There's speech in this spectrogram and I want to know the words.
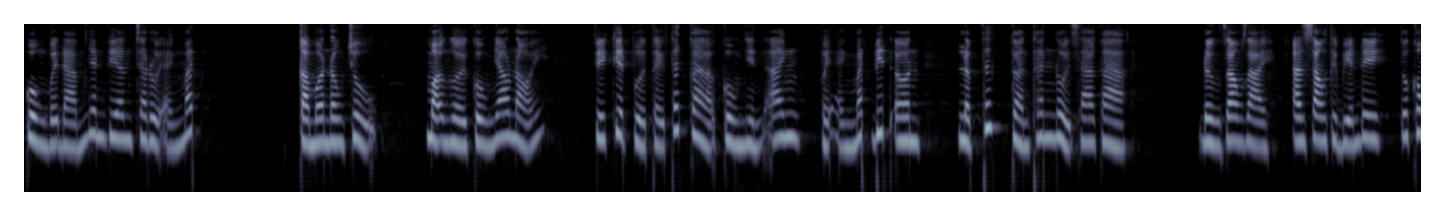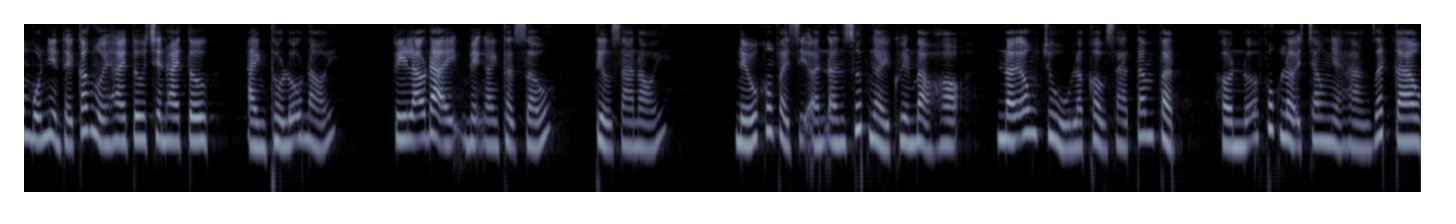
cùng với đám nhân viên trao đổi ánh mắt. Cảm ơn ông chủ. Mọi người cùng nhau nói. Phí kiệt vừa thấy tất cả cùng nhìn anh với ánh mắt biết ơn, lập tức toàn thân nổi da gà, Đừng rong dài, ăn xong thì biến đi, tôi không muốn nhìn thấy các người 24 trên 24. Anh thô lỗ nói. Vì lão đại, miệng anh thật xấu. Tiểu gia nói. Nếu không phải chị ân ân suốt ngày khuyên bảo họ, nói ông chủ là khẩu xà tâm Phật, hơn nữa phúc lợi trong nhà hàng rất cao,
